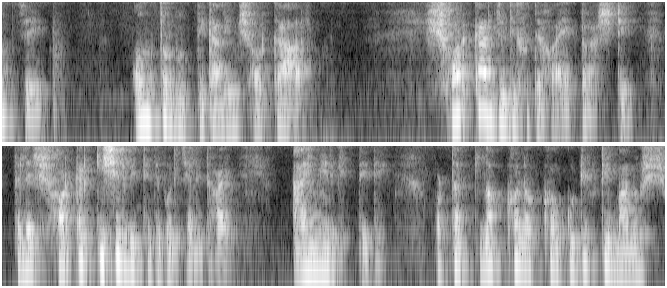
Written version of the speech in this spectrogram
হচ্ছে, অন্তর্বর্তীকালীন সরকার সরকার যদি হতে হয় একটা রাষ্ট্রে, তাহলে সরকার কিসের ভিত্তিতে পরিচালিত হয়? আইনের ভিত্তিতে। অর্থাৎ লক্ষ লক্ষ কোটি কোটি মানুষ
